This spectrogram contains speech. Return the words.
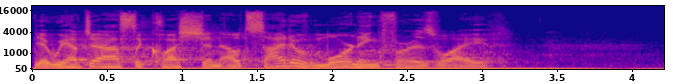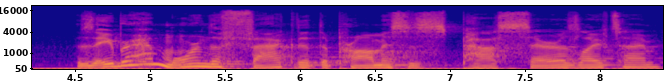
Yet we have to ask the question outside of mourning for his wife, does Abraham mourn the fact that the promise is past Sarah's lifetime?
